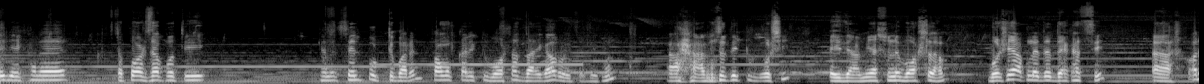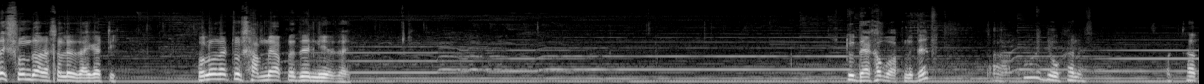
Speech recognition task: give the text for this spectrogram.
এই যে এখানে প্রজাপতি, এখানে সেলফি উঠতে পারেন। চমৎকার একটু বসার জায়গাও রয়েছে, দেখুন। আমি যদি একটু বসি, এই যে আমি আসলে বসলাম। বসে আপনাদের দেখাচ্ছি। অনেক সুন্দর আসলে জায়গাটি। চলুন একটু সামনে আপনাদের নিয়ে যাই। একটু দেখাবো আপনাদের। ওই যে ওখানে, অর্থাৎ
